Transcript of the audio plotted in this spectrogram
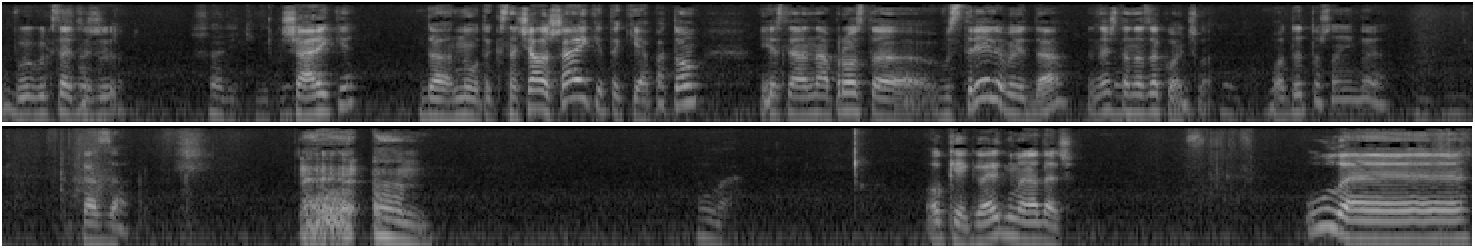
Вы, вы, кстати же, шарики. шарики. Да, ну, так сначала шарики такие, а потом, если она просто выстреливает, да, значит, она закончила. Вот это то, что они говорят. Коза. Ула. Окей, говорит Гимара дальше. Уле,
